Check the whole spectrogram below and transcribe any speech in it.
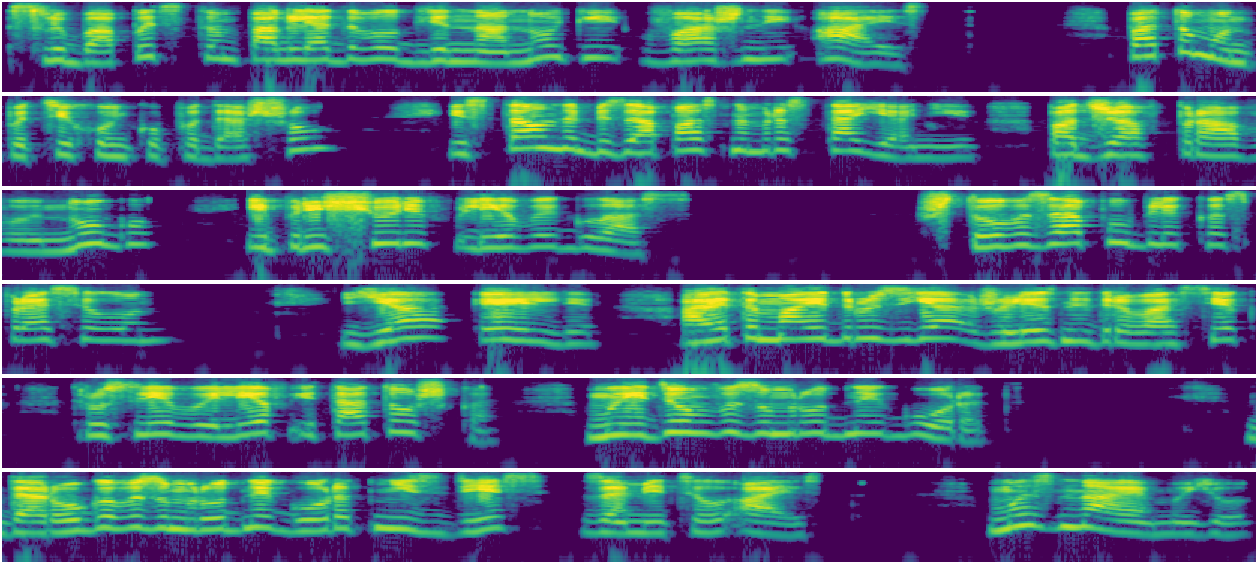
с любопытством поглядывал длинноногий важный аист. Потом он потихоньку подошел и стал на безопасном расстоянии, поджав правую ногу и прищурив левый глаз. «Что вы за публика?» — спросил он. «Я Элли, а это мои друзья, Железный Дровосек, Трусливый Лев и Татушка. Мы идем в Изумрудный город». «Дорога в Изумрудный город не здесь», — заметил Аист. «Мы знаем ее,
